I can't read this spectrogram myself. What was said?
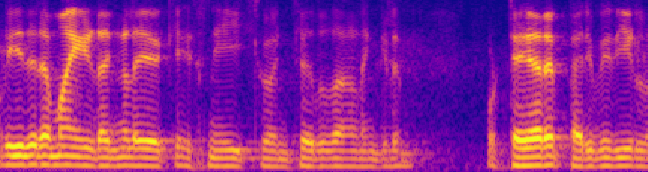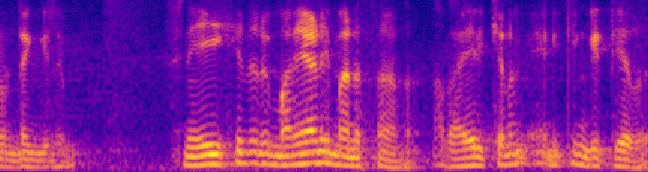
പ്രീതരമായ ഇടങ്ങളെയൊക്കെ സ്നേഹിക്കുവാൻ ചെറുതാണെങ്കിലും ഒട്ടേറെ പരിമിതികളുണ്ടെങ്കിലും സ്നേഹിക്കുന്നൊരു മലയാളി മനസ്സാണ്. അതായിരിക്കണം എനിക്കും കിട്ടിയത്.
